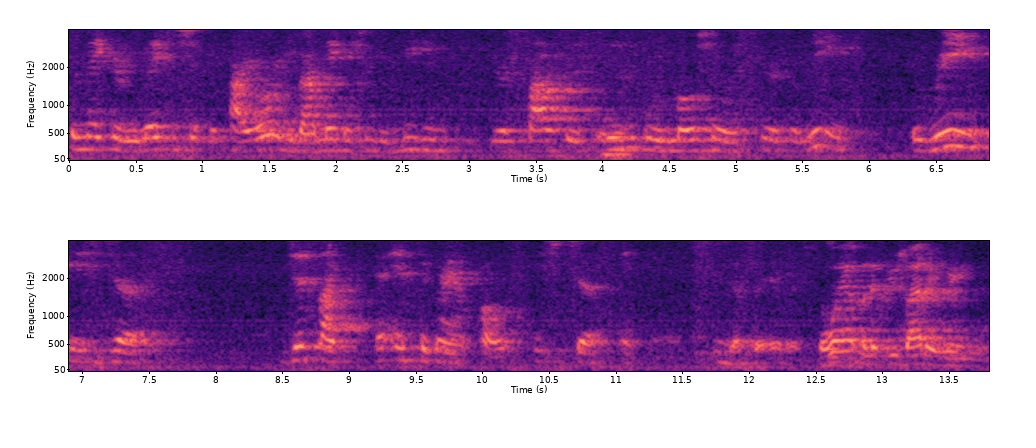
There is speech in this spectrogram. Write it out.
to make a relationship a priority by making sure you're meeting your spouse's physical, emotional, and spiritual needs, the ring is just just like the Instagram post. It's just an image. That's an image. So what happens if you buy the ring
